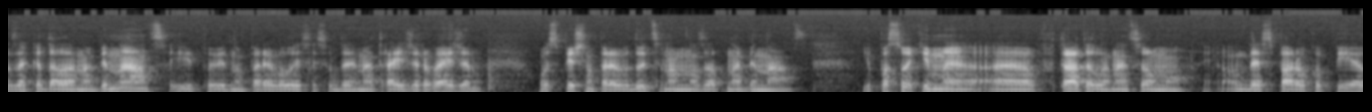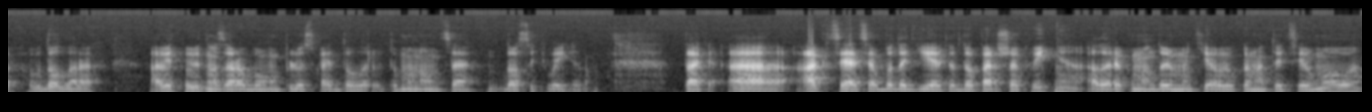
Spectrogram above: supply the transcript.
закидали на Binance і відповідно перевелися сюди на Trader Wagen, успішно переведуться нам назад на Binance. І по суті ми е, втратили на цьому десь пару копійок в доларах, а відповідно заробимо плюс 5 доларів, тому нам це досить вигідно. Так, е, акція ця буде діяти до 1 квітня, але рекомендую миттєво виконати ці умови,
